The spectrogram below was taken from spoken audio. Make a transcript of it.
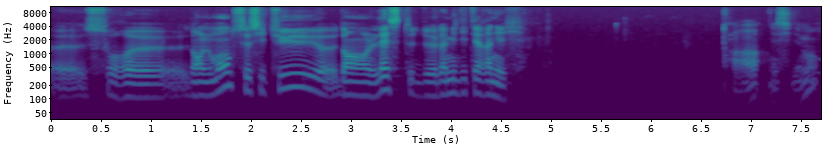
euh, euh, dans le monde se situe dans l'est de la Méditerranée. Ah, décidément.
